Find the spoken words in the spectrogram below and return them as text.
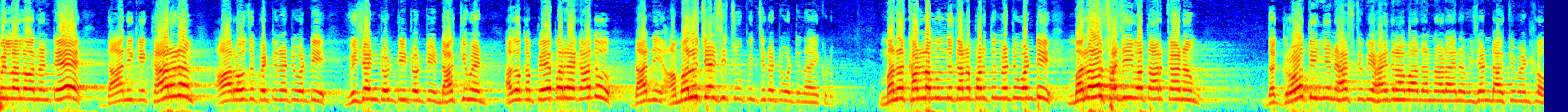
పిల్లలు అనంటే దానికి కారణం ఆ రోజు పెట్టినటువంటి విజన్ ట్వంటీ ట్వంటీ డాక్యుమెంట్ అదొక పేపరే కాదు దాన్ని అమలు చేసి చూపించినటువంటి నాయకుడు. మన కళ్ళ ముందు కనపడుతున్నటువంటి మరో సజీవ తార్కాణం the growth engine has to be Hyderabad అన్నాడు ఆయన విజన్ డాక్యుమెంట్లో.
